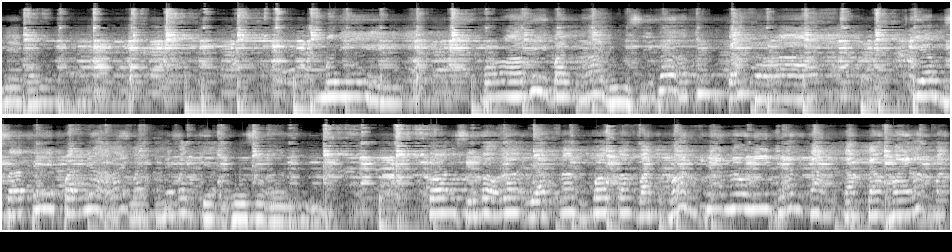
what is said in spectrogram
เลี้ยงมือนี้บ่มีปัญหาอยู่สิถ้าคุณจักขาเตรียมสติปัญญาให้มันให้มันเกี่ยงผู้ส่วนก่อนสิเบาละอยากนั่นบ่ต้องวันควันแค่เฮามีแผนกันกับเจ้าคอยรักมัน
